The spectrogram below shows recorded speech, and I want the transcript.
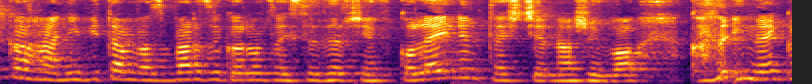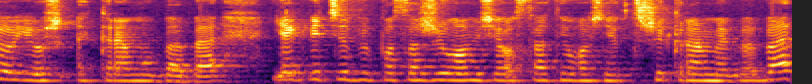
kochani, witam Was bardzo gorąco i serdecznie w kolejnym teście na żywo, kolejnego już kremu BB. Jak wiecie, wyposażyłam się ostatnio właśnie w trzy kremy BB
